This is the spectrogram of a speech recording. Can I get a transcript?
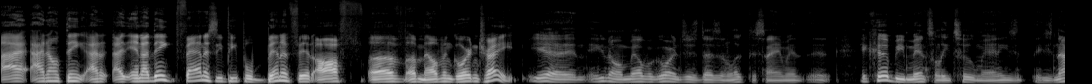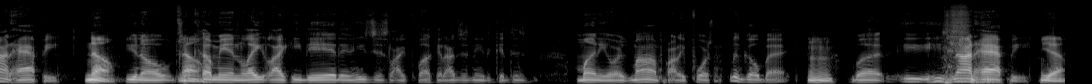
I, I don't think I, I and I think fantasy people benefit off of a Melvin Gordon trade. Yeah, and you know Melvin Gordon just doesn't look the same. It, it, it could be mentally too, man. He's he's not happy, No, you know, to No. come in late like he did, and he's just like, "Fuck it, I just need to get this money." Or his mom probably forced him to go back, Mhm. but he, he's not happy, yeah,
